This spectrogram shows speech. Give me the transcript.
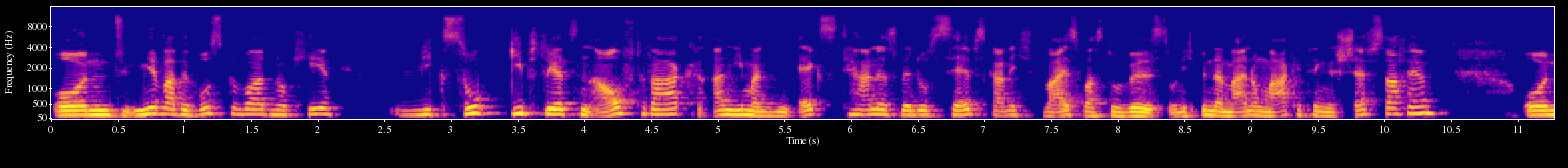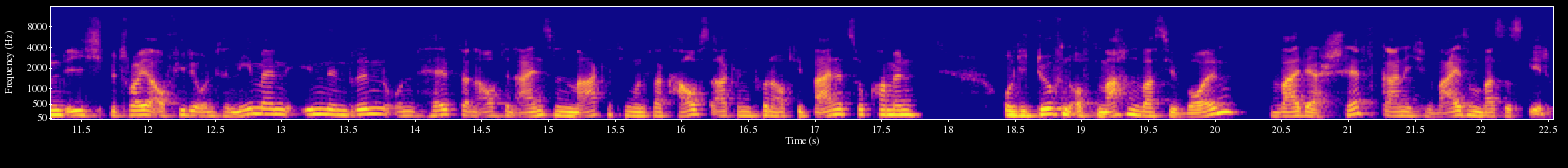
Und mir war bewusst geworden, okay, wieso gibst du jetzt einen Auftrag an jemanden externes, wenn du selbst gar nicht weißt, was du willst? Und ich bin der Meinung, Marketing ist Chefsache. und ich betreue auch viele Unternehmen innen drin und helfe dann auch den einzelnen Marketing- und Verkaufsagenturen auf die Beine zu kommen. Und die dürfen oft machen, was sie wollen, weil der Chef gar nicht weiß, um was es geht.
